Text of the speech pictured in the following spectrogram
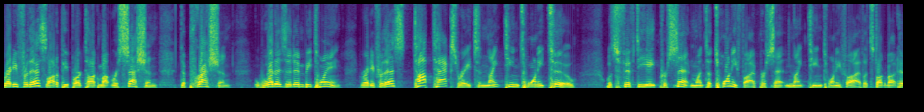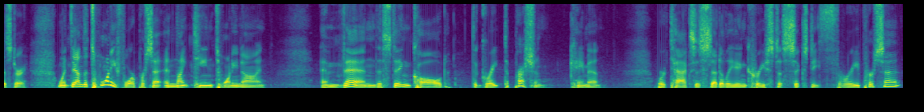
Ready for this? A lot of people are talking about recession, depression. What is it in between? Ready for this? Top tax rates in 1922 was 58% and went to 25% in 1925. Let's talk about history. Went down to 24% in 1929. And then this thing called the Great Depression came in, where taxes steadily increased to 63%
